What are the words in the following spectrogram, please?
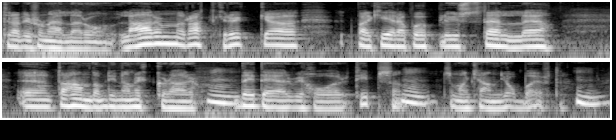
traditionella då. Larm, rattkrycka, parkera på upplyst ställe, eh, ta hand om dina nycklar. Mm. Det är där vi har tipsen Mm. som man kan jobba efter. Mm.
